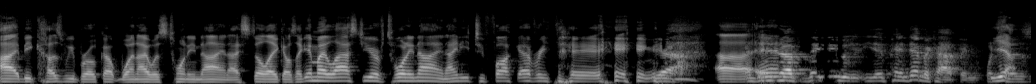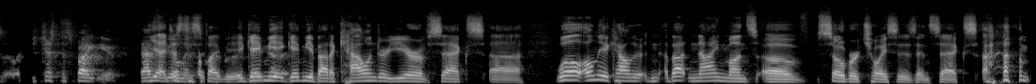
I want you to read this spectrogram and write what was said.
I because we broke up when I was 29, I still like I was like in my last year of 29, I need to fuck everything. yeah. uh, And and uh, they do, a pandemic happened, which, Yeah. is, which just to spite you. That's yeah, just only to spite me. It gave me it gave me about a calendar year of sex. Uh, well, only a calendar, about nine months of sober choices and sex. Um,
